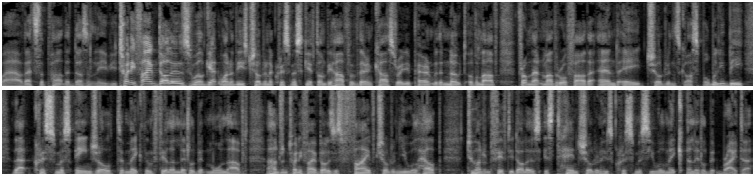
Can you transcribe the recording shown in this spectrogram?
Wow, that's the part that doesn't leave you. $25 will get one of these children a Christmas gift on behalf of their incarcerated parent with a note of love from that mother or father and a children's gospel. Will you be that Christmas angel to make them feel a little bit more loved? $125 is five children you will help. $250 is 10 children whose Christmas you will make a little bit brighter.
